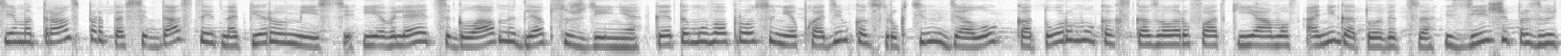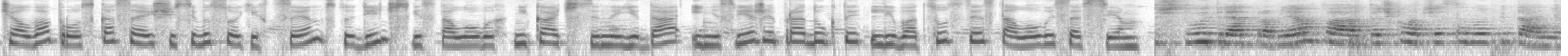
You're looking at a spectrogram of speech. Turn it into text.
Тема транспорта всегда стоит на первом месте и является главной для обсуждения. К этому вопросу необходим конструктивный диалог, к которому, как сказал Руфат Киямов, они готовятся. Здесь же прозвучал вопрос, касающийся высоких цен в студенческих столовых, некачественная еда и несвежие продукты, либо отсутствие столовой совсем. Существует ряд проблем по точкам общественного питания.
